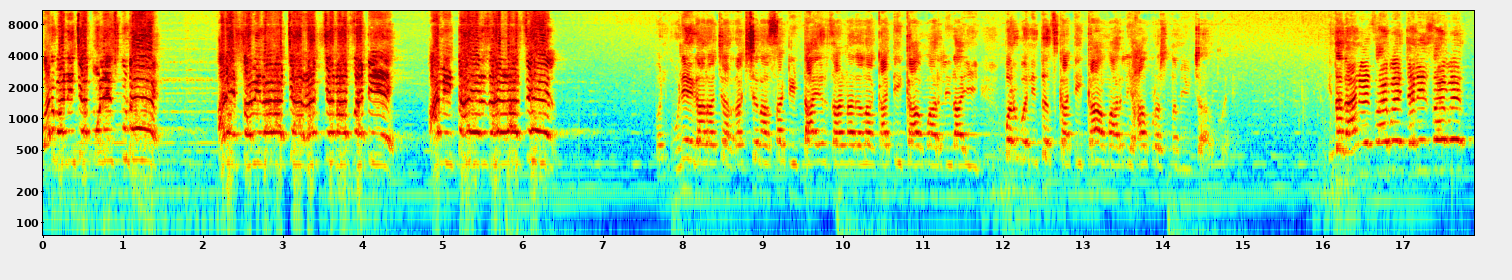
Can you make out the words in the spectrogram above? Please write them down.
परभणीच्या पोलीस कुठे? अरे संविधानाच्या रक्षणासाठी आम्ही टायर जाळला असेल. पण गुन्हेगाराच्या रक्षणासाठी टायर जाळणाऱ्याला काठी का मारली नाही? परभणीतच काठी का मारली? हा प्रश्न मी विचारतोय. इथं दानवे साहेब आहेत जलील साहेब आहेत.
